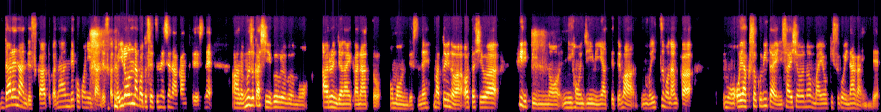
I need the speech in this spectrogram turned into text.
誰なんですか？とか、なんでここにいたんですか？とか、いろんなこと説明せなあかんくてですね、あの、難しい部分もあるんじゃないかなと思うんですね。まあ、というのは、私はフィリピンの日本人移民やってて、まあ、もういつもなんか、もうお約束みたいに最初の前置きすごい長いんで、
